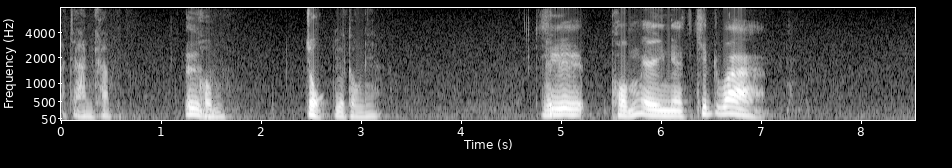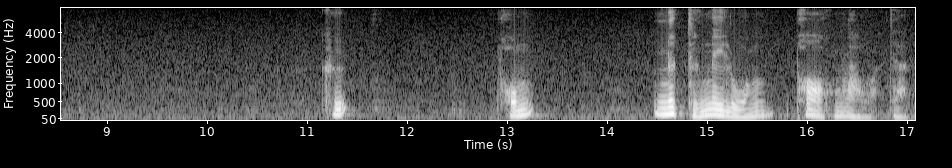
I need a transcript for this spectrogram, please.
อาจารย์ครับอึ้งผมจกอยู่ตรงเนี้ย คือ ผมเองเนี่ยคิดว่า คือ ผมนึกถึงในหลวงพ่อของเราอาจารย์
